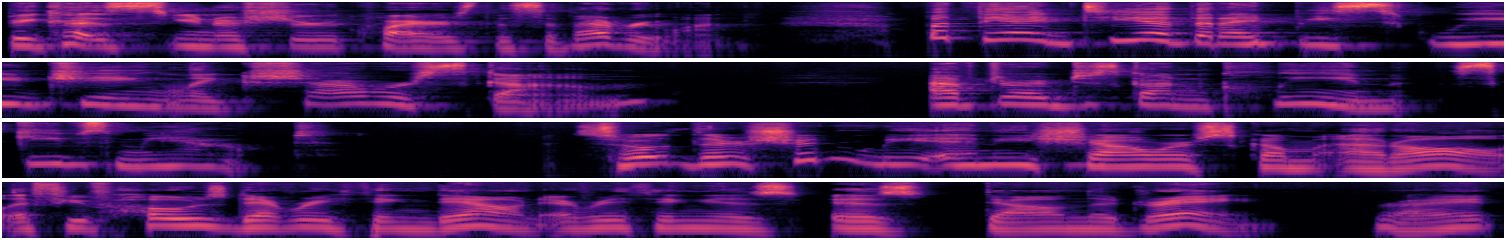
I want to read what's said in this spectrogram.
because, you know, she requires this of everyone. But the idea that I'd be squeegeeing like shower scum after I've just gotten clean skeeves me out. So there shouldn't be any shower scum at all. If you've hosed everything down, everything is is down the drain, right?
